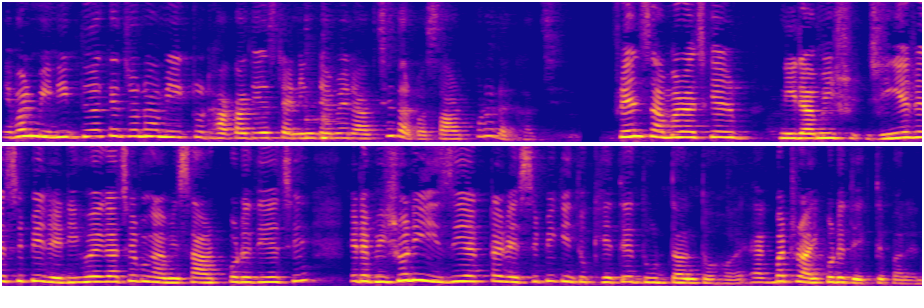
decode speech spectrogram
এবার মিনিট দুয়েকের জন্য আমি একটু ঢাকা দিয়ে স্ট্যান্ডিং টাইমে রাখছি, তারপর সার্ভ করে দেখাচ্ছি। ফ্রেন্ডস আমার আজকের নিরামিষ ঝিঙের রেসিপি রেডি হয়ে গেছে এবং আমি সার্ভ করে দিয়েছি। এটা ভীষণই ইজি একটা রেসিপি কিন্তু খেতে দুর্দান্ত হয়। একবার ট্রাই করে দেখতে পারেন।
